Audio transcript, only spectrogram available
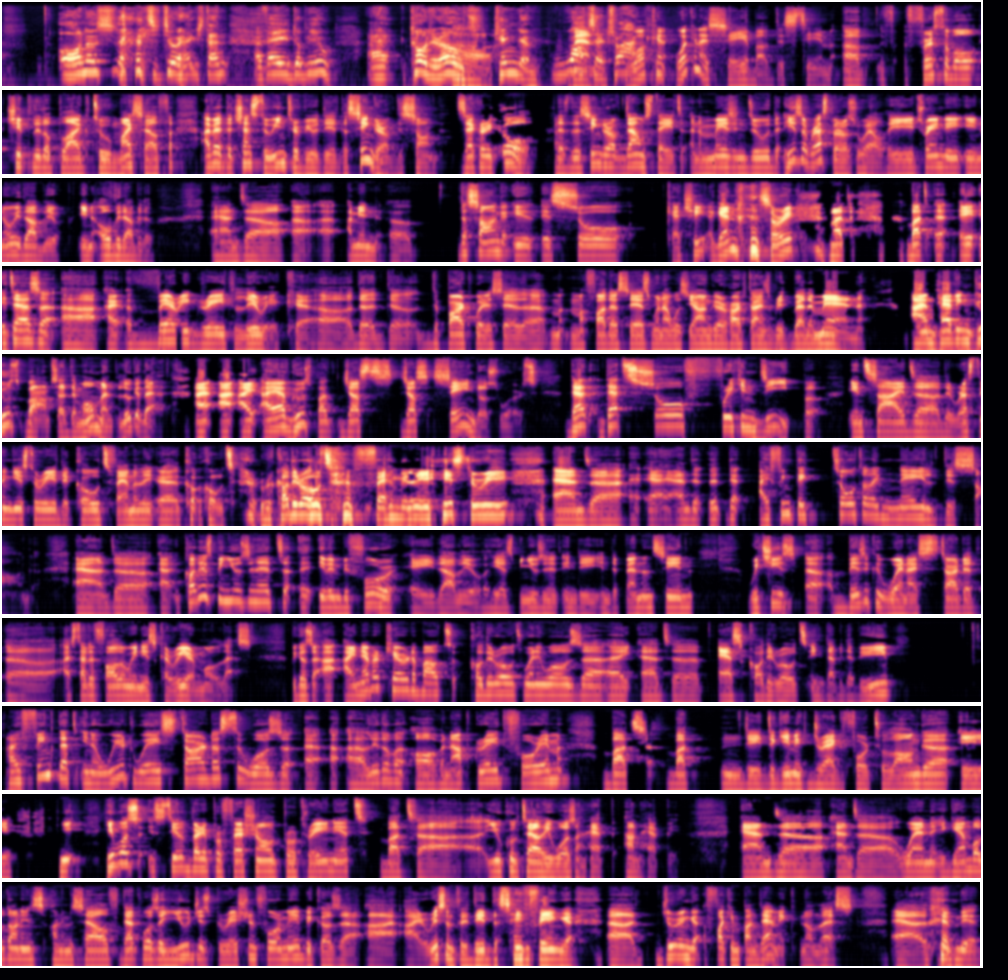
owners, to, to an extent, of AEW. Uh, Cody Rhodes, Oh, Kingdom. What Man, a track. What can what can I say about this team? Uh, f- first of all, cheap little plug to myself. I've had the chance to interview the, the singer of this song, Zachary Cole. That's the singer of Downstate, an amazing dude. He's a wrestler as well. He trained in OEW, in OVW, and uh, uh, I mean uh, the song is, is so catchy. Again, sorry, but but uh, it, it has a, a, a very great lyric. Uh, the the the part where it says, uh, "My father says when I was younger, hard times breed better men." I'm having goosebumps at the moment. Look at that. I I, I have goosebumps just just saying those words. That that's so freaking deep inside uh, the wrestling history, the Coates family, uh, Co- Coates, Cody Rhodes family history, and uh, and I think they totally nailed this song. And uh, uh, Cody has been using it uh, even before AEW. He has been using it in the independent scene, which is uh, basically when I started. I started following his career more or less because I, I never cared about Cody Rhodes when he was uh, at uh, as Cody Rhodes in WWE. I think that in a weird way, Stardust was a, a, a little of an upgrade for him, but but the, the gimmick dragged for too long. Uh, he, he he was still very professional portraying it, but uh, you could tell he was unhappy. unhappy and uh, and uh, when he gambled on his, on himself, that was a huge inspiration for me because uh, I, I recently did the same thing uh, during a fucking pandemic, no less. Uh,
